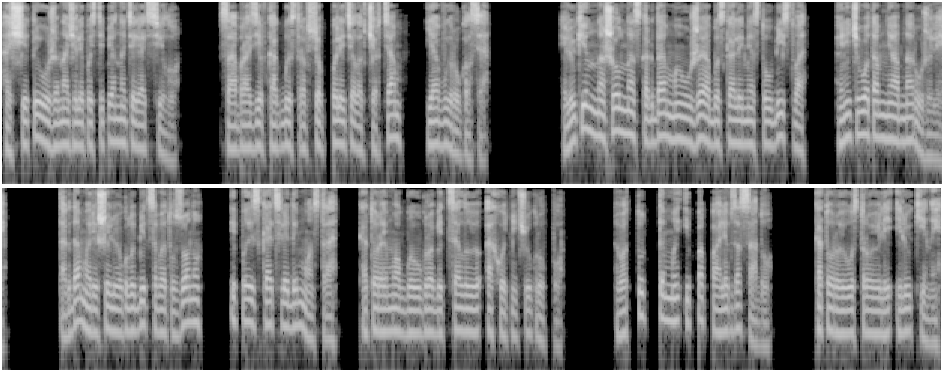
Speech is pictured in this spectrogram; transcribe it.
а щиты уже начали постепенно терять силу. Сообразив, как быстро все полетело к чертям, я выругался. Илюкин нашел нас, когда мы уже обыскали место убийства и ничего там не обнаружили. Тогда мы решили углубиться в эту зону и поискать следы монстра, который мог бы угробить целую охотничью группу. Вот тут-то мы и попали в засаду, которую устроили илюкины,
